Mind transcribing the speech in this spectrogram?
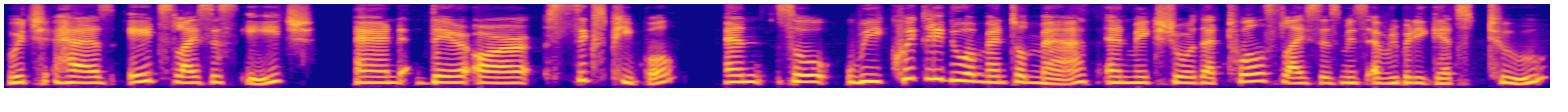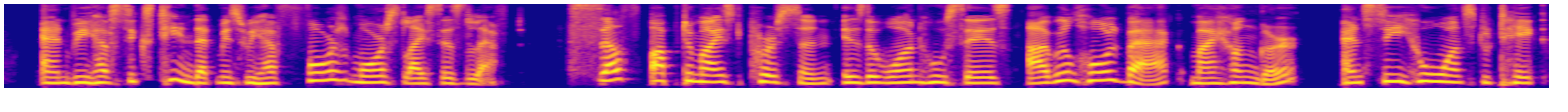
which has eight slices each, and there are six people. And so we quickly do a mental math and make sure that 12 slices means everybody gets two. And we have 16. That means we have four more slices left. Self optimized person is the one who says, I will hold back my hunger and see who wants to take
